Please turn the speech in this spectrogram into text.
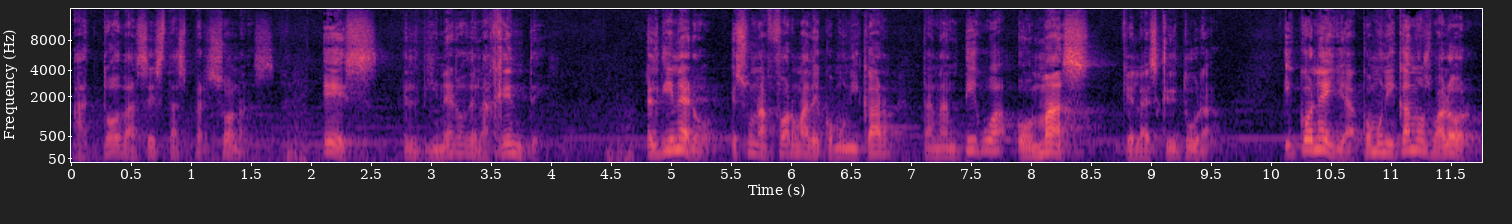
a todas estas personas. Es el dinero de la gente. El dinero es una forma de comunicar tan antigua o más que la escritura, y con ella comunicamos valor.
